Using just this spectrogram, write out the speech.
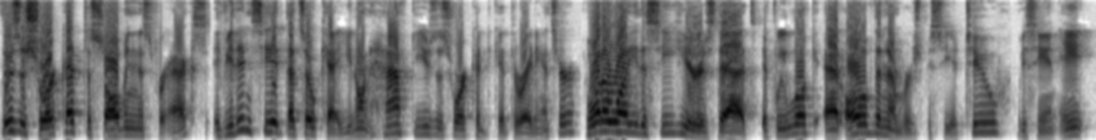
there's a shortcut to solving this for x. If you didn't see it, that's okay. You don't have to use the shortcut to get the right answer. What I want you to see here is that if we look at all of the numbers, we see a 2, we see an 8,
